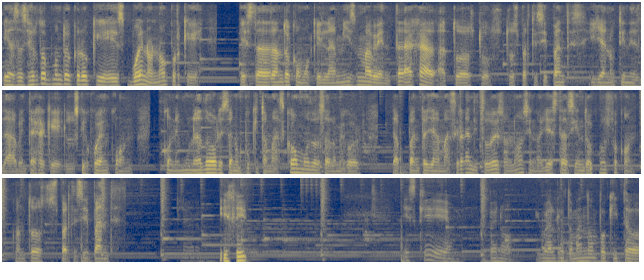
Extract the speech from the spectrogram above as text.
Y hasta cierto punto creo que es bueno, ¿no? Porque estás dando como que la misma ventaja a, todos tus, participantes y ya no tienes la ventaja que los que juegan con, con emulador están un poquito más cómodos, a lo mejor la pantalla más grande y todo eso, ¿no? Sino ya está siendo justo con, todos tus participantes. Y sí. Es que, bueno, igual retomando un poquito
